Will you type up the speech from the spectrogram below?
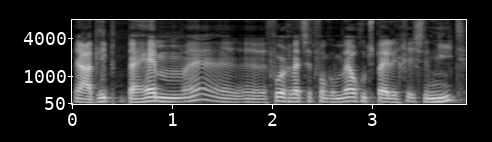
ja, het liep bij hem. Hè, eh, vorige wedstrijd vond ik hem wel goed spelen, gisteren niet.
